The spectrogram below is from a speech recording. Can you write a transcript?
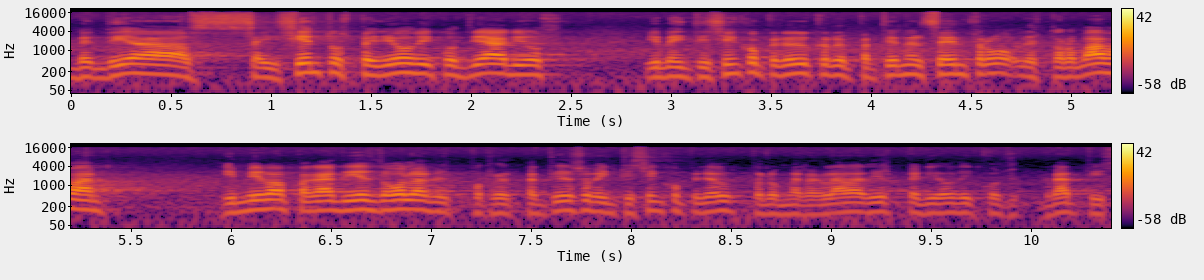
vendía 600 periódicos diarios y 25 periódicos repartía en el centro, le estorbaban y me iba a pagar 10 dólares por repartir esos 25 periódicos, pero me regalaba 10 periódicos gratis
